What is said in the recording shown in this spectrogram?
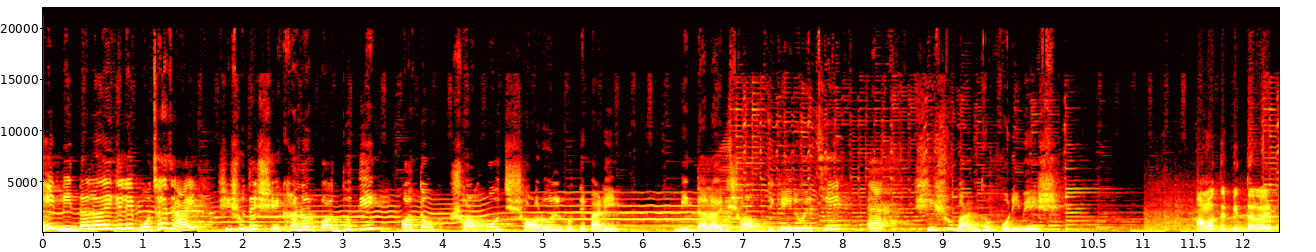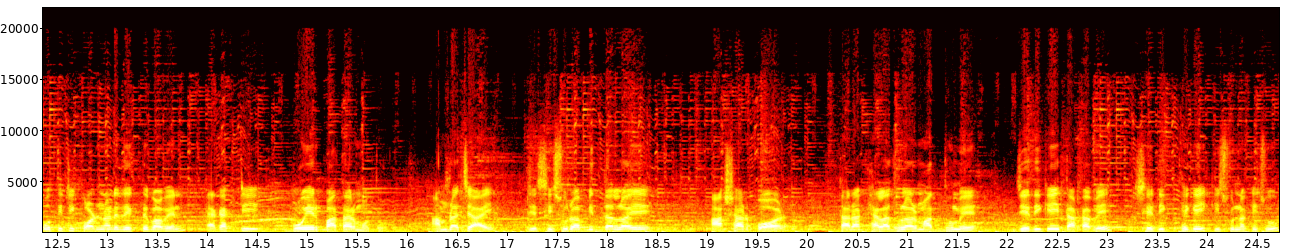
এই বিদ্যালয়ে গেলে বোঝা যায় শিশুদের শেখানোর পদ্ধতি কত সহজ, সরল হতে পারে। বিদ্যালয়ের সব দিকেই রয়েছে এক শিশু বান্ধব পরিবেশ। আমাদের বিদ্যালয়ের প্রতিটি কর্নারে দেখতে পাবেন এক একটি বইয়ের পাতার মতো। আমরা চাই যে শিশুরা বিদ্যালয়ে আসার পর তারা খেলাধুলার মাধ্যমে যেদিকেই তাকাবে সেদিক থেকেই কিছু না কিছু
